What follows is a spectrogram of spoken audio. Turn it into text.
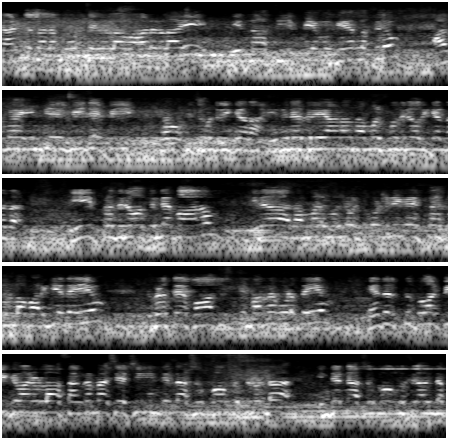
രണ്ട് തല മൂർച്ചയുള്ള വാളുകളായി ഇന്ന് സി പി എം കേരളത്തിലും അന്ന് ഇന്ത്യയിൽ ബി ജെ പി പ്രവർത്തിച്ചുകൊണ്ടിരിക്കുകയാണ്. ഇതിനെതിരെയാണ് നമ്മൾ പ്രതിരോധിക്കേണ്ടത്. ഈ പ്രതിരോധത്തിന്റെ ഭാഗം ഇത് നമ്മൾ മുന്നോട്ട് കൊണ്ടിരിക്കുന്ന ഇത്തരത്തിലുള്ള വർഗീയതയും ഇവിടുത്തെ ഫാസിസ്റ്റ് ഭരണകൂടത്തെയും എതിർത്ത് തോൽപ്പിക്കുവാനുള്ള സംഘടനാശേഷി ഇന്ത്യൻ നാഷണൽ കോൺഗ്രസിനുണ്ട് ഇന്ത്യൻ നാഷണൽ കോൺഗ്രസിന് അതിന്റെ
